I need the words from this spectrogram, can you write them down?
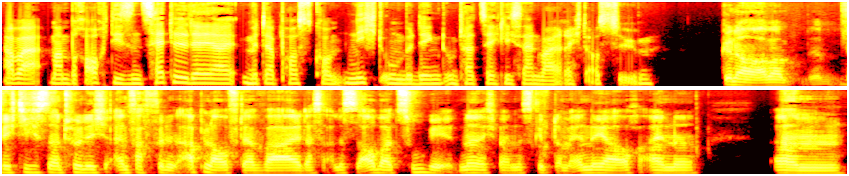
Aber man braucht diesen Zettel, der ja mit der Post kommt, nicht unbedingt, um tatsächlich sein Wahlrecht auszuüben. Genau, aber wichtig ist natürlich einfach für den Ablauf der Wahl, dass alles sauber zugeht. Ne? Ich meine, es gibt am Ende ja auch eine, ähm,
